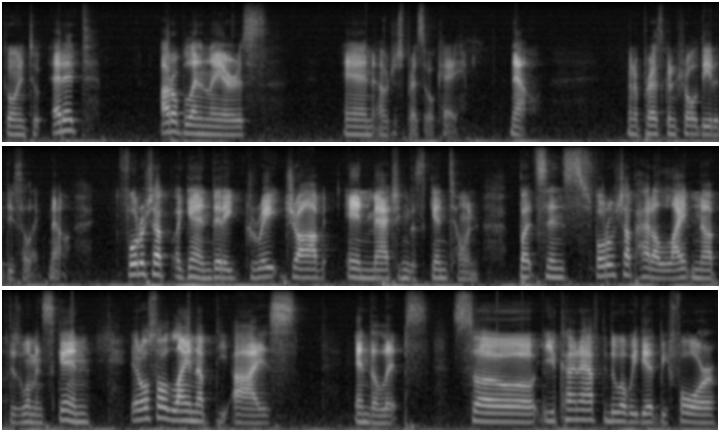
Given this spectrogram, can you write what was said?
go into edit, auto blend layers, and I'll just press OK. Now, going to press Control D to deselect. Now, Photoshop again did a great job in matching the skin tone, but since Photoshop had to lighten up this woman's skin, it also lined up the eyes and the lips. So you kind of have to do what we did before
